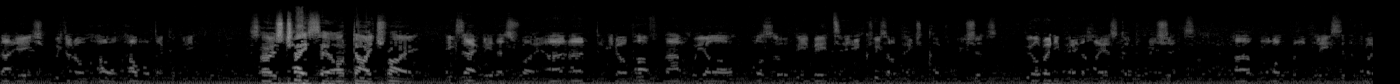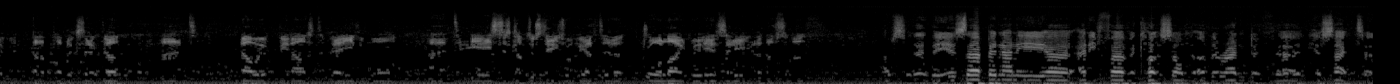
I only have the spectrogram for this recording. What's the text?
that age, we don't know how, how old that could be. So it's chase it or die trying. Exactly, that's right. And, and you know, apart from that, we are also being made to increase our pension contributions. We already pay the highest contributions um, along with the police in the private uh, public sector, and now we're being asked to pay even more. And it's just come to a stage where we have to draw a line really and say enough's enough. Absolutely. Has there been any uh, any further cuts on the other end of uh, your sector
